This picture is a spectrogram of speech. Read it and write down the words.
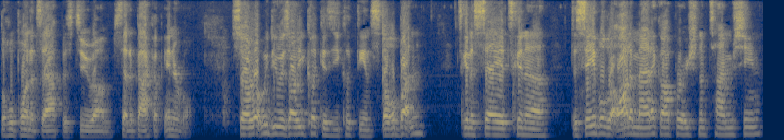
the whole point of this app is to um, set a backup interval. So what we do is all you click is you click the install button. It's going to say it's going to disable the automatic operation of Time Machine.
